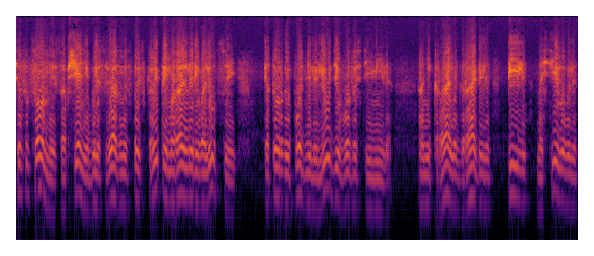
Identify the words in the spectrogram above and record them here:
сенсационные сообщения были связаны с той скрытой моральной революцией, которую подняли люди в возрасте Эмиля. Они крали, грабили, пили, насиловали,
